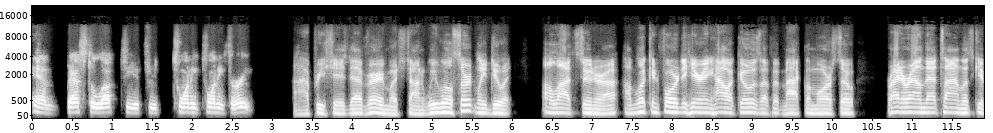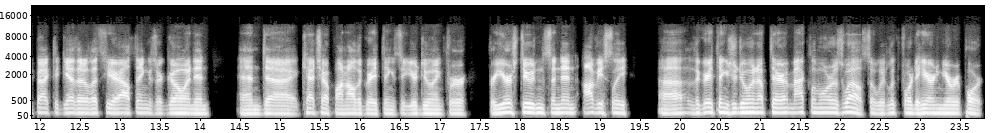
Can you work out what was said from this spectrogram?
and best of luck to you through 2023. I appreciate that very much, Don. We will certainly do it a lot sooner. I, am looking forward to hearing how it goes up at McLemore. So right around that time, let's get back together. Let's hear how things are going and and uh, catch up on all the great things that you're doing for for your students, and then obviously uh, the great things you're doing up there at McLemore as well. So we look forward to hearing your report.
